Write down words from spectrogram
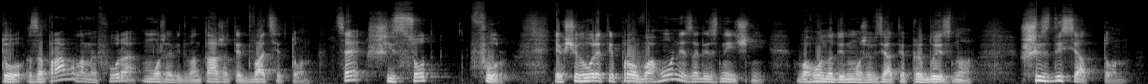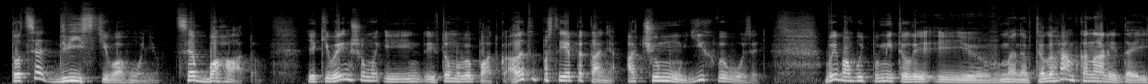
то за правилами фура може відвантажити 20 тонн. Це 600 фур. Якщо говорити про вагони залізничні, вагон один може взяти приблизно 60 тонн, то це 200 вагонів. Це багато. Як і в іншому, і, і в тому випадку. Але тут постає питання: а чому їх вивозять? Ви, мабуть, помітили і в мене в телеграм-каналі, де і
